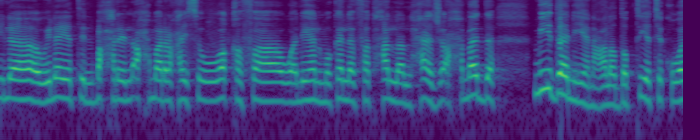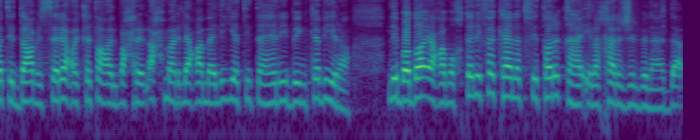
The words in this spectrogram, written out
إلى ولاية البحر الأحمر حيث وقف وليها المكلف فتح الله الحاج أحمد ميدانيا على ضبطية قوات الدعم السريع قطاع البحر الأحمر لعملية تهريب كبيرة لبضائع مختلفة كانت في طريقها إلى خارج البلاد.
